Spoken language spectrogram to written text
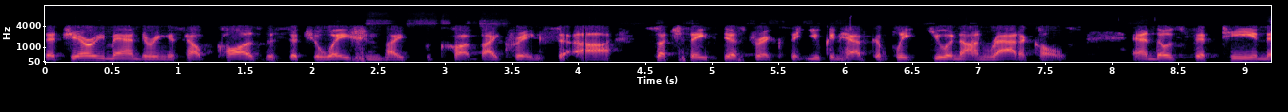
that gerrymandering has helped cause the situation by by creating uh, such safe districts that you can have complete QAnon radicals. And those 15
